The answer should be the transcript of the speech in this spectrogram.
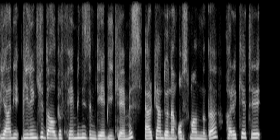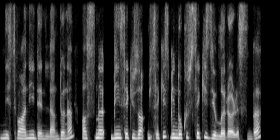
Yani birinci dalga feminizm diyebileceğimiz erken dönem Osmanlı'da hareketi nisvani denilen dönem aslında 1868-1908 yılları arasında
